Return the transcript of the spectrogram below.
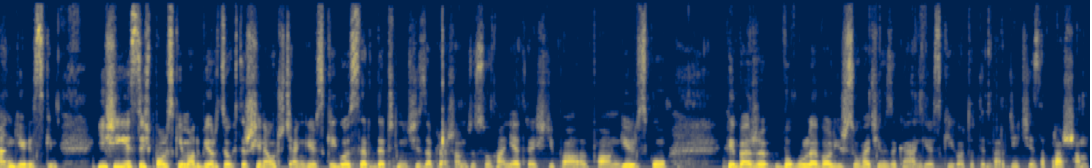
angielskim. Jeśli jesteś polskim odbiorcą, chcesz się nauczyć angielskiego, serdecznie Cię zapraszam do słuchania treści po, po angielsku. Chyba, że w ogóle wolisz słuchać języka angielskiego, to tym bardziej Cię zapraszam.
